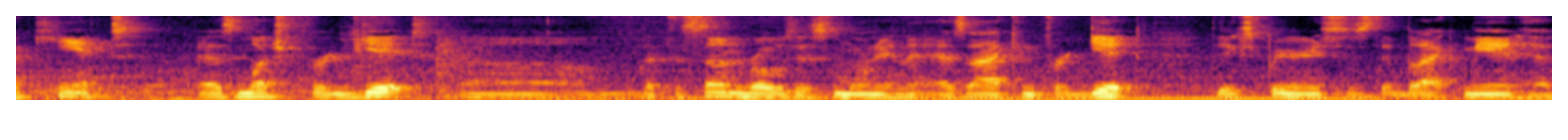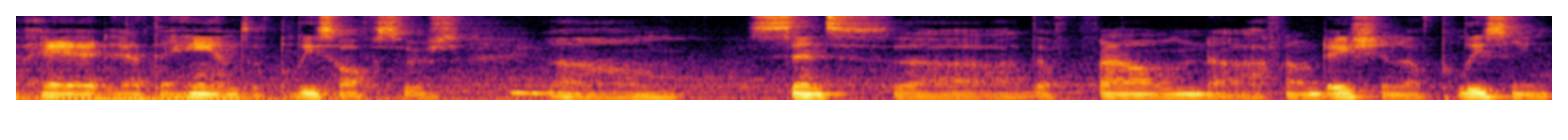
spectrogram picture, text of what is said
I can't as much forget um, that the sun rose this morning as I can forget the experiences that black men have had at the hands of police officers. Um, since uh, the found uh, foundation of policing,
